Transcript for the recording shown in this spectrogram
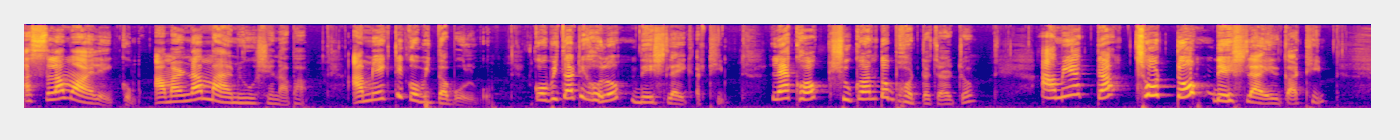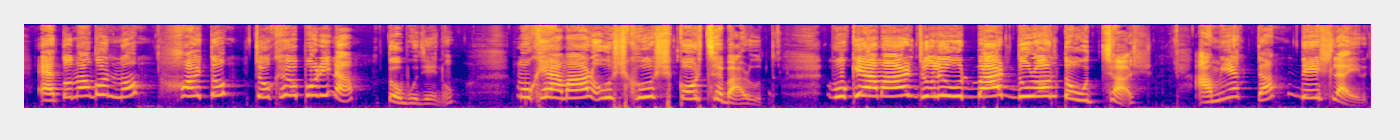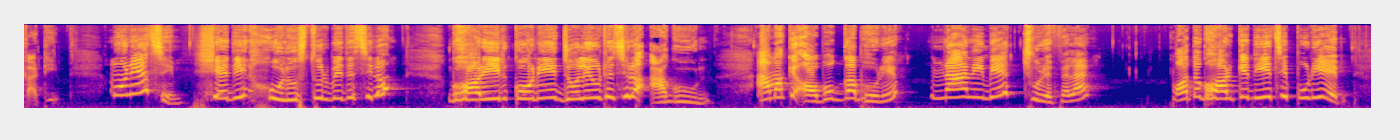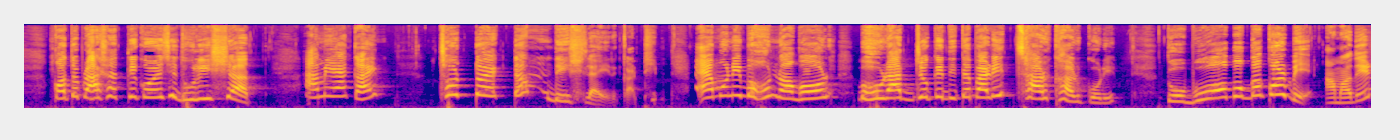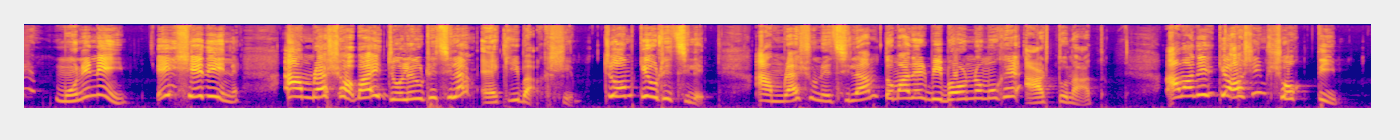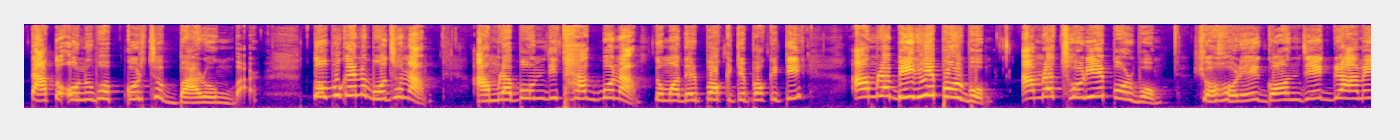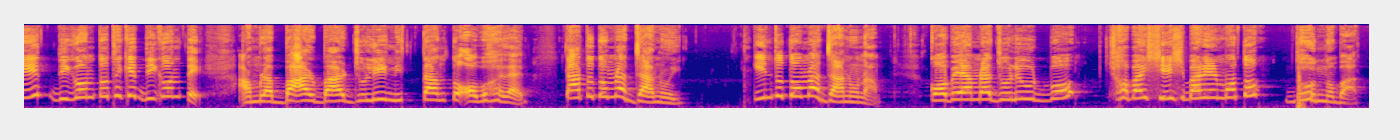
আসসালামু আলাইকুম। আমার নাম মায়ামি হোসেন আভা আমি একটি কবিতা বলব। কবিতাটি হলো দেশলাই কাঠি লেখক সুকান্ত ভট্টাচার্য। আমি একটা ছোট্ট দেশলাইয়ের কাঠি। এত নগণ্য, হয়তো চোখেও পড়ি না, তবু যেন। মুখে আমার উসখুস করছে বারুদ। বুকে আমার জ্বলে উঠবার দুরন্ত উচ্ছ্বাস। আমি একটা দেশলাইয়ের কাঠি। মনে আছে? সেদিন হুলুস্তুর বেঁধেছিল ঘরের কোণে জ্বলে উঠেছিল আগুন। আমাকে অবজ্ঞা ভরে না নিবে ছুঁড়ে ফেলায়। কত ঘরকে দিয়েছি পুড়িয়ে, কত প্রাসাদকে করেছি ধুলিস্বাদ আমি একাই ছোট্ট একটা দেশলাইয়ের কাঠি। এমনই বহু নগর, বহু রাজ্যকে দিতে পারি ছাড়খাড় করে। তবুও অবজ্ঞা করবে আমাদের মনে নেই? এই সেদিন আমরা সবাই জ্বলে উঠেছিলাম একই বাক্সে। চমকে উঠেছিলে। আমরা শুনেছিলাম তোমাদের বিবর্ণ মুখের আর্তনাদ। আমাদের কি অসীম শক্তি? তা তো অনুভব করছ বারংবার। তবু কেন বোঝো না, আমরা বন্দি থাকব না তোমাদের পকেটে পকেটে। আমরা বেরিয়ে পড়ব, আমরা ছড়িয়ে পড়ব। শহরে, গঞ্জে, গ্রামে, দিগন্ত থেকে দিগন্তে আমরা বারবার জ্বলি নিতান্ত অবহেলায়। তা তো তোমরা জানোই। কিন্তু তোমরা জানো না। কবে আমরা জ্বলে উঠব? সবাই শেষবারের মতো ধন্যবাদ।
